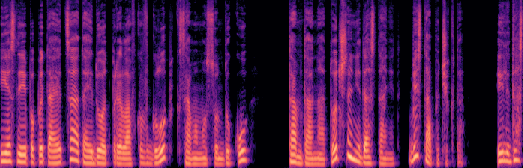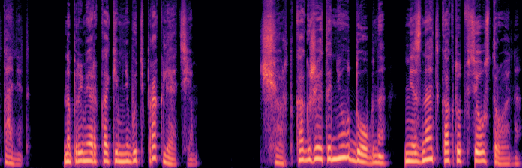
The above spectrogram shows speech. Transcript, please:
Если и попытается, отойду от прилавка вглубь, к самому сундуку. Там-то она точно не достанет, без тапочек-то. Или достанет. Например, каким-нибудь проклятием. Черт, как же это неудобно, не знать, как тут все устроено.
